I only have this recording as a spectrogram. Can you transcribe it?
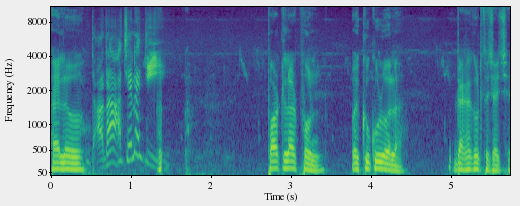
হ্যালো। দাদা আছে নাকি? পটলার ফোন ওই কুকুরওয়ালা দেখা করতে চাইছে।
